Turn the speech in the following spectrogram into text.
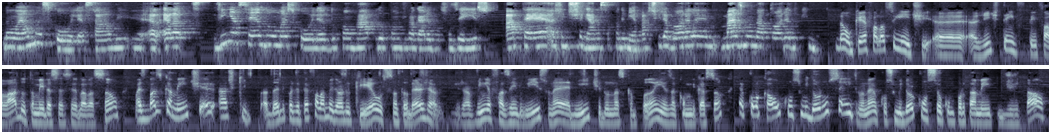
não é uma escolha, sabe? Ela, ela vinha sendo uma escolha do quão rápido ou quão devagar eu vou fazer isso até a gente chegar nessa pandemia. A partir de agora, ela é mais mandatória do que nunca. Não, o que eu ia falar é o seguinte: é, a gente tem, tem falado também dessa aceleração, mas basicamente acho que a Dani pode até falar melhor do que eu. O Santander já, já vinha fazendo isso, né? É nítido nas campanhas, na comunicação, é colocar o consumidor no centro, né? O consumidor com seu comportamento digital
